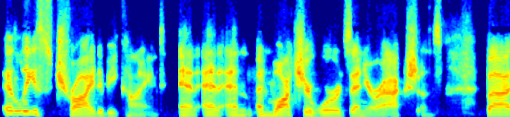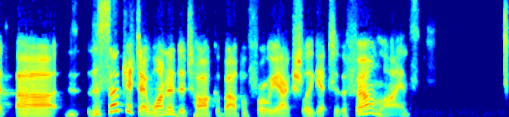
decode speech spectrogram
At least try to be kind and and and and watch your words and your actions. But uh, the subject I wanted to talk about before we actually get to the phone lines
